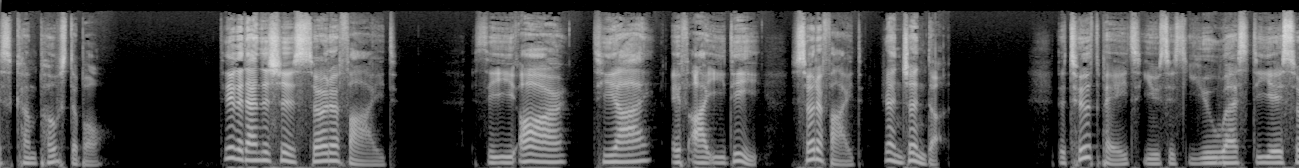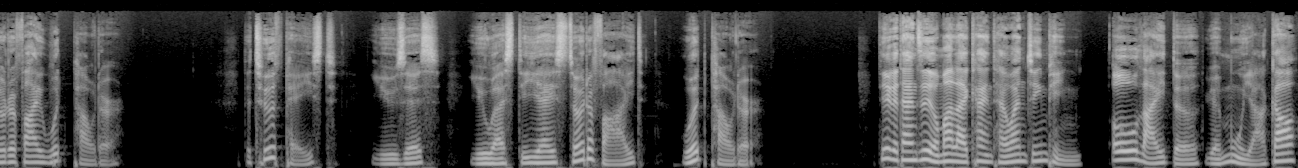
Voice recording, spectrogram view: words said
is compostable。第二个单词是 certified，c e r t i f i e d，certified 认证的。 The toothpaste uses USDA certified wood powder. The toothpaste uses USDA certified wood powder. 第二个单字，我们要来看台湾精品欧莱德原木牙膏。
